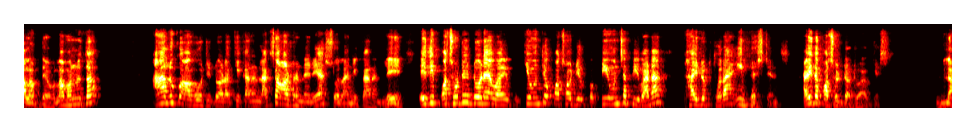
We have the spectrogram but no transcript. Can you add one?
अलपदेव। ल भन्नु त। आलुको अगौटी डोडा के कारण लाग्छ? अल्टरनेरिया सोलानी कारणले। यदि पछौटे डोडा भए के हुन्थ्यो? पछौटीको पी हुन्छ पीबाट फाइटोथोरा इन्फेस्टेन्स। है त पछौटे डटुवा केस ल।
